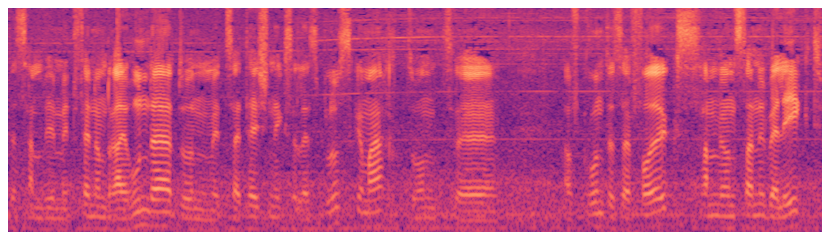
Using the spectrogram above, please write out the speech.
Das haben wir mit Phenom 300 und mit Citation XLS Plus gemacht. Und äh, aufgrund des Erfolgs haben wir uns dann überlegt,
